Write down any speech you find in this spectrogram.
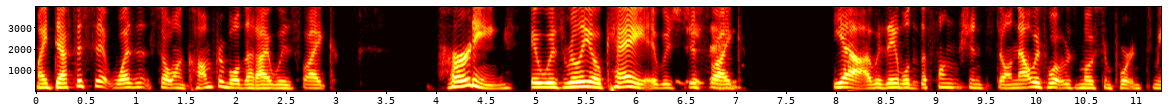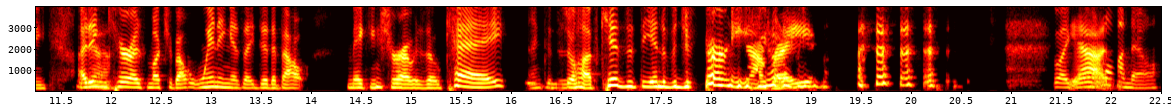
My deficit wasn't so uncomfortable that I was like hurting. It was really okay. It was just like, yeah, I was able to function still. And that was what was most important to me. I didn't care as much about winning as I did about making sure I was okay and could mm-hmm. still have kids at the end of the journey. Yeah, you know right. I mean? like, yeah. come on now.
